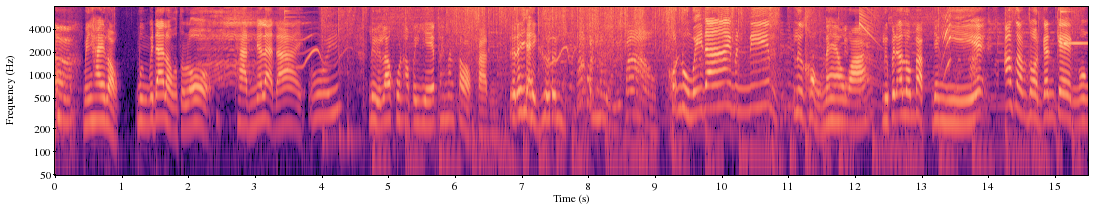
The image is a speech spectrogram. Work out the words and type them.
เออไม่ให้หรอก มึงไม่ได้หรอกโอโตโร่ฉันเนี่ยแหละได้ โอ้ย หรือเราควรเอาไปเย็บให้มันต่อกัน จะได้ใหญ่ขึ้นคนหนูหรือเปล่า คนหนูไม่ได้มันนิ่ม หรือของแมววะ หรือเป็นอารมณ์แบบอย่างนี้ เอาสับสนกันเก่งงง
